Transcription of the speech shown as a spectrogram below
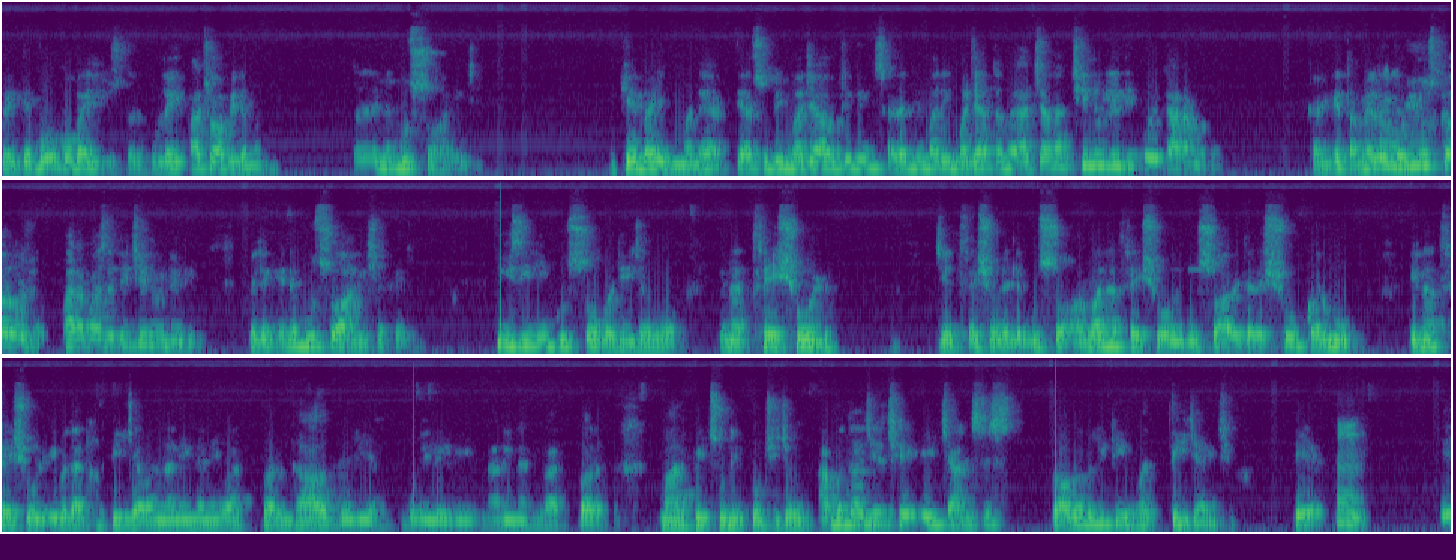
ભાઈ તે બહુ મોબાઈલ યુઝ કરે. તું લઈ પાછો આપી દે મને. તો એને ગુસ્સો આવી જાય. કે ભાઈ મને અત્યાર સુધી મજા આવતી હતી સડનલી મારી મજા તમે અચાનક છીનવી લીધી કોઈ કારણ વગર. કારણ કે તમે લોકો યુઝ કરો છો. મારા પાસેથી છીનવી લીધી. એટલે એને ગુસ્સો આવી શકે છે. ઇઝીલી ગુસ્સો વધી જવો. એના થ્રેશોલ્ડ જે થ્રેશોલ્ડ એટલે ગુસ્સો આવવાના થ્રેશોલ્ડ ગુસ્સો આવે ત્યારે શું કરવું? એના થ્રેશોલ્ડ એ બધા ઘટી જવા નાની નાની વાત પર ગાળ બોલી બોલી લેવી નાની નાની વાત પર મારપીટ સુધી પહોંચી જવું. આ બધા જે છે એ ચાન્સીસ પ્રોબેબિલિટી વધતી જાય છે. એ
